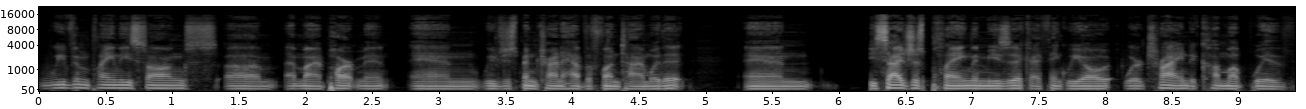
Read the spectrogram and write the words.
we've been playing these songs um, at my apartment, and we've just been trying to have a fun time with it. And besides just playing the music, I think we all we're trying to come up with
